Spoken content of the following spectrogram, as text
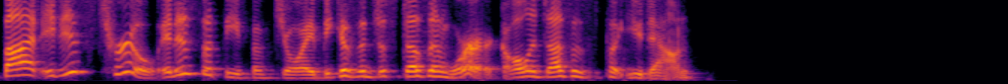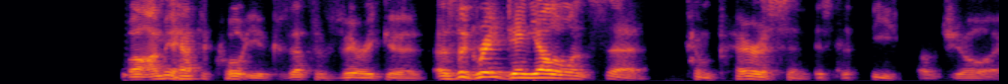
but it is true. It is the thief of joy because it just doesn't work. All it does is put you down. Well, I may have to quote you because that's a very good, as the great Daniela once said, comparison is the thief of joy.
